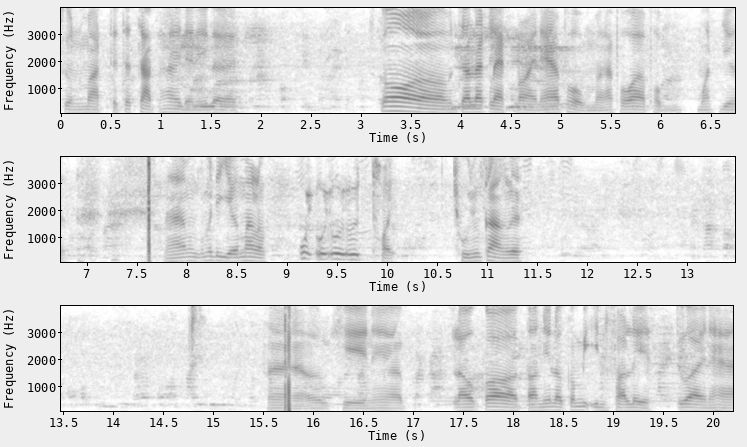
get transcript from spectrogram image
ส่วนหมัดเดี๋ยวจะจัดให้เดี๋ยวนี้เลย ก็มันจะแหลกๆหน่อยนะครับผมนะเพราะว่าผมมัดเยอะนะฮะมันก็ไม่ได้เยอะมากหรอก อุ้ยอุ้ยอุ้ยอุ้ยถอยชูนิ้วกลางเลยอ่าโอเคนะครับ แล้วก็ตอนนี้เราก็มีอินฟาเรสด้วยนะฮะ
